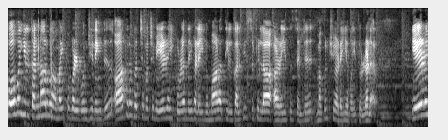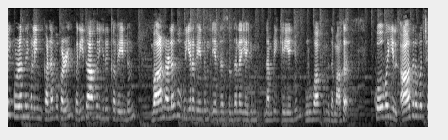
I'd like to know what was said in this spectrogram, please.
கோவையில் தன்னார்வ அமைப்புகள் ஒன்றிணைந்து ஆதரவற்ற மற்றும் ஏழை குழந்தைகளை விமானத்தில் கல்வி சுற்றுலா அழைத்து சென்று மகிழ்ச்சி அடைய வைத்துள்ளனர். ஏழை குழந்தைகளின் கனவுகள் பெரிதாக இருக்க வேண்டும் வானளவு உயர வேண்டும் என்ற சிந்தனையையும் நம்பிக்கையையும் உருவாக்கும் விதமாக கோவையில் ஆதரவற்ற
